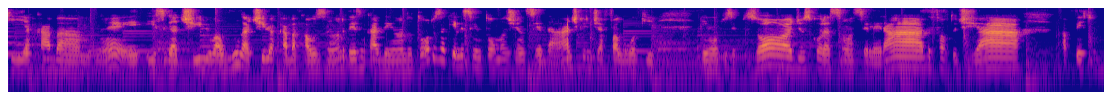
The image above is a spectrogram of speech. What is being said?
que acaba, né, esse gatilho, algum gatilho acaba causando, desencadeando todos aqueles sintomas de ansiedade que a gente já falou aqui em outros episódios, coração acelerado, falta de ar, aperto no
